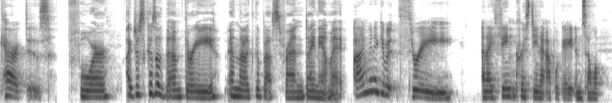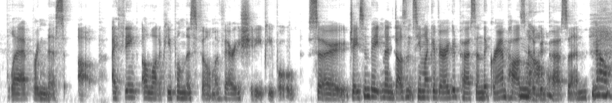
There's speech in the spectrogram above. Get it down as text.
characters. Four. I just because of them three and they're like the best friend dynamic. I'm going to give it three. And I think Christina Applegate and Selma Blair bring this up. I think a lot of people in this film are very shitty people. So Jason Bateman doesn't seem like a very good person. The grandpa's not a good person. No.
